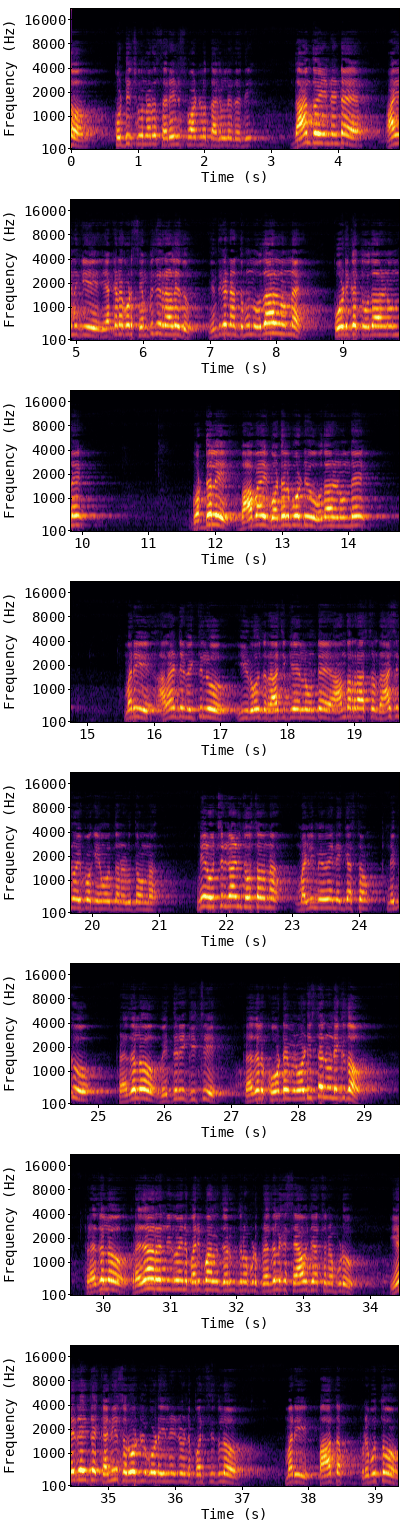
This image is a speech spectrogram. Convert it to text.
ఏదో కొట్టించుకున్నారు సరైన స్పాట్లో తగలలేదు అది. దాంతో ఏంటంటే ఆయనకి ఎక్కడ కూడా సింపతి రాలేదు. ఎందుకంటే అంతకుముందు ఉదాహరణలు ఉన్నాయి. కోడికత్తి ఉదాహరణ ఉంది. గొడ్డలి బాబాయ్ గొడ్డల పోటు ఉదాహరణ ఉంది. మరి అలాంటి వ్యక్తులు ఈ రోజు రాజకీయాల్లో ఉంటే ఆంధ్ర రాష్ట్రం నాశనం అయిపోక ఏమవుతుందని అడుగుతా ఉన్నా. నేను వచ్చిన కానీ చూస్తా ఉన్నా మళ్ళీ మేమే నెగ్గేస్తాం. నెగ్గు ప్రజలు వ్యతిరేకించి ప్రజలు కూటమి ఓడిస్తే నువ్వు నెగ్గుతావు. ప్రజలు ప్రజారంజకమైన పరిపాలన జరుగుతున్నప్పుడు ప్రజలకు సేవ చేస్తున్నప్పుడు ఏదైతే కనీస రోడ్లు కూడా అయినటువంటి పరిస్థితిలో మరి పాత ప్రభుత్వం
